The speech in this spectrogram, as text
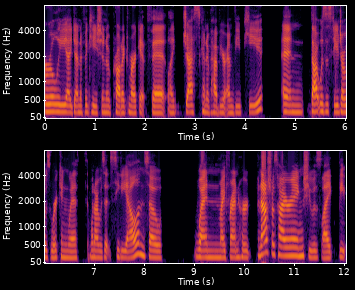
early identification of product market fit, like just kind of have your MVP. And that was the stage I was working with when I was at CDL. And so when my friend heard Panache was hiring, she was like, the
